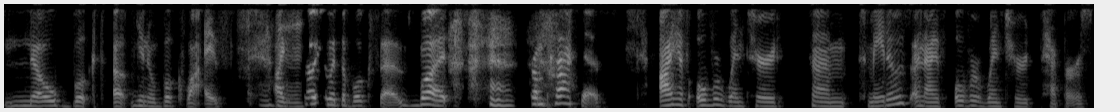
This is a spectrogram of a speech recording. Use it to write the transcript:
know booked up, you know, book wise. I Mhm. can tell you what the book says, but from practice, I have overwintered some tomatoes and I've overwintered peppers.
